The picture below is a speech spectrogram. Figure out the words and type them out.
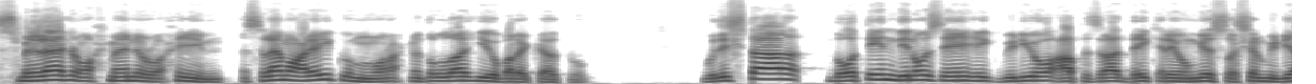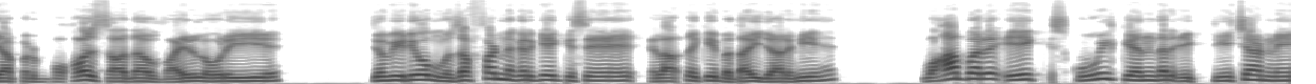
बसमीम अल्लाम वरहमल वर्क गुज्त दो तीन दिनों से एक वीडियो आप हजरात देख रहे होंगे, सोशल मीडिया पर बहुत ज़्यादा वायरल हो रही है। जो वीडियो मुजफ्फ़रनगर के किसी इलाके की बताई जा रही है, वहाँ पर एक स्कूल के अंदर एक टीचर ने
